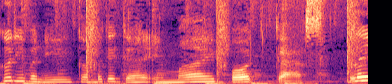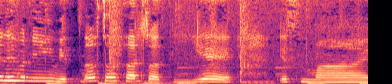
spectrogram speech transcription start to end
good evening. Come back again in my podcast. Late evening with Nusa Saraswati. Yeah, it's my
